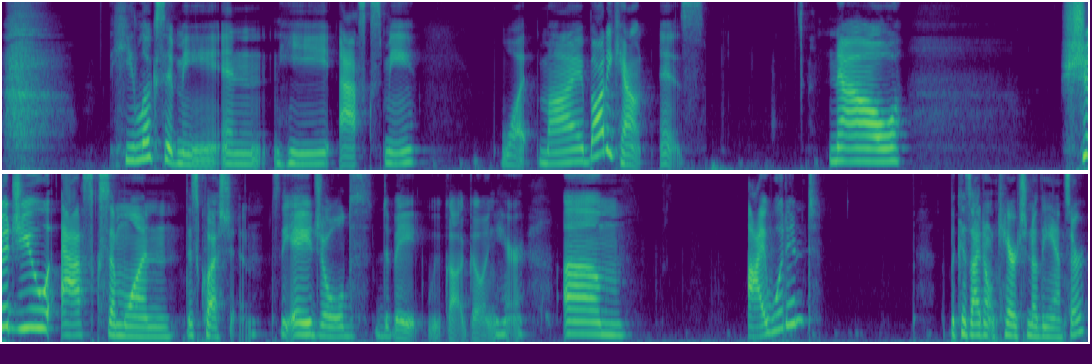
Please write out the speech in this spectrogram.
he looks at me and he asks me what my body count is. Now, should you ask someone this question? It's the age old debate we've got going here. Um, I wouldn't because I don't care to know the answer.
